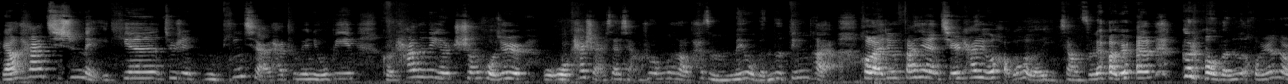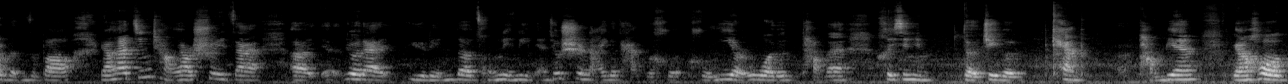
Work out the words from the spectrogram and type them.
然后他其实每一天就是你听起来他特别牛逼，可是他的那个生活就是我我开始还在想说，我操，他怎么没有蚊子叮他呀？后来就发现其实他有好多好多影像资料，就是各种蚊子，浑身都是蚊子包。然后他经常要睡在呃热带雨林的丛林里面，就是拿一个毯子合合衣而卧的躺在黑猩猩的这个 camp 旁边，然后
